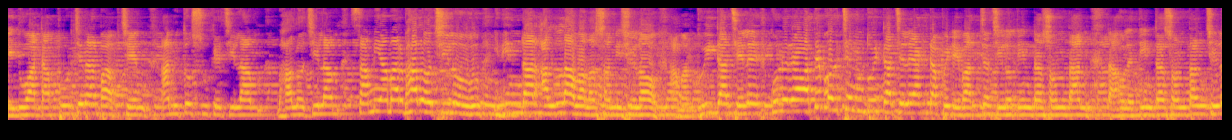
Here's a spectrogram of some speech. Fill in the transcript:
এই দোয়াটা পড়ছেন আর ভাবছেন, আমি তো সুখে ছিলাম, ভালো ছিলাম। স্বামী আমার ভালো ছিল। দিনদার আল্লাহওয়ালা স্বামী ছিল। আমার দুইটা ছেলে, কোন রেওয়াতে বলছেন দুইটা ছেলে, একটা পেটে বাচ্চা ছিল, তিনটা সন্তান। তাহলে তিনটা সন্তান ছিল,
